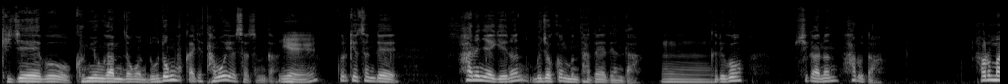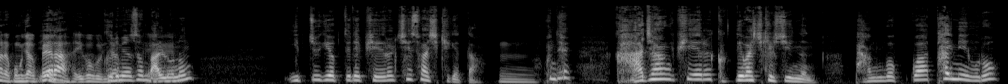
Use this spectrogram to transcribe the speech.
기재부, 금융감독원, 노동부까지 다 모였었습니다. 예. 그렇게 해서 근데 하는 얘기는 무조건 문 닫아야 된다. 음. 그리고 시간은 하루다. 하루 만에 공장 빼라 예. 이거군요. 그러면서 예. 말로는 입주 기업들의 피해를 최소화시키겠다. 음. 근데 가장 피해를 극대화시킬 수 있는 방법과 타이밍으로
